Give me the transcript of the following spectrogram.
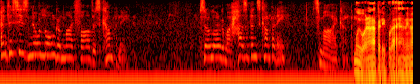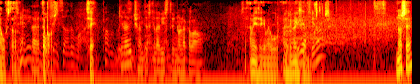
And this is no longer my father's company. It's no longer my husband's company. It's my company. Muy buena la película, ¿eh? a mí me ha gustado. ¿Sí? La de The Post. Post. Sí, ¿Quién ha dicho antes que la ha visto y no la ha acabado? a mí sí que me, gu- a mí sí ¿Alguien me sí. No sé,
